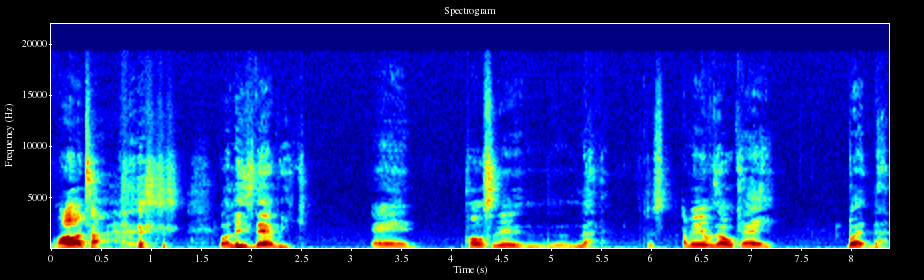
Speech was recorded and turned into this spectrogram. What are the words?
of all time, or at least that week. And posted it and nothing. Just I mean, it was okay, but nothing,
